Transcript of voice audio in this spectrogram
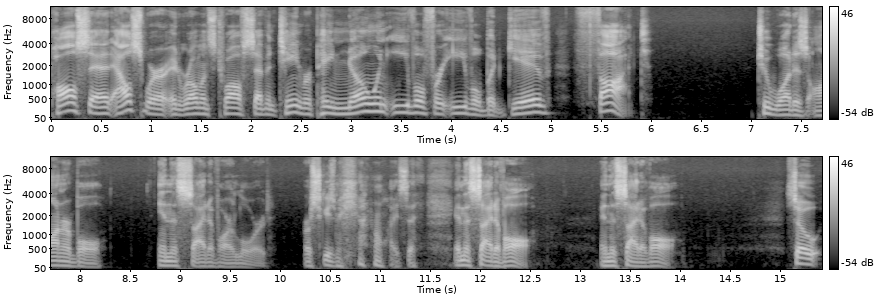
Paul said elsewhere in Romans 12, 17, repay no one evil for evil, but give thought to what is honorable in the sight of our Lord. Or excuse me, I don't know why I said in the sight of all in the sight of all. So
